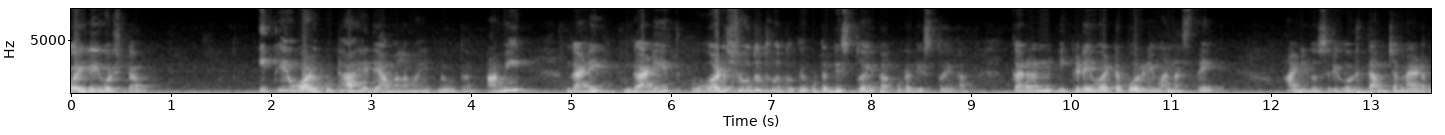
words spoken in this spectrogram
पहिली गोष्ट इथे वड कुठं आहे ते आम्हाला माहीत नव्हतं. आम्ही गाडी गाडीत वड शोधत होतो की कुठं दिसतोय का कुठं दिसतोय का. कारण इकडे वटपौर्णिमा नसते. आणि दुसरी गोष्ट आमच्या मॅडम.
